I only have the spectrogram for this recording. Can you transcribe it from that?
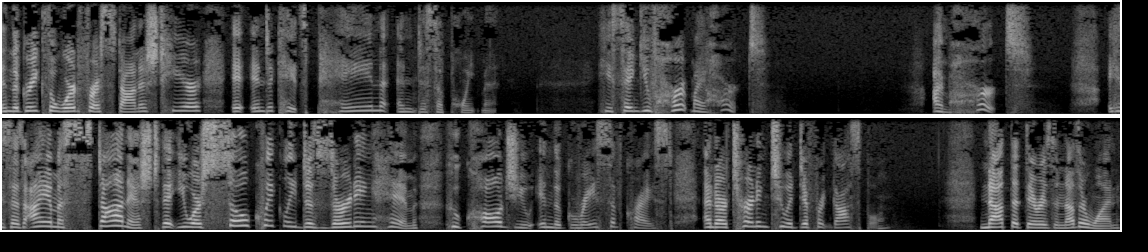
In the Greek, the word for astonished here, it indicates pain and disappointment. He's saying, you've hurt my heart. I'm hurt he says, I am astonished that you are so quickly deserting him who called you in the grace of Christ and are turning to a different gospel. Not that there is another one,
